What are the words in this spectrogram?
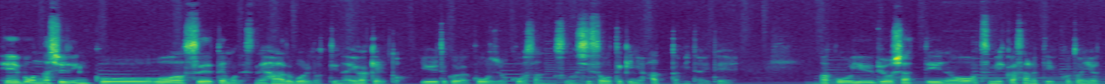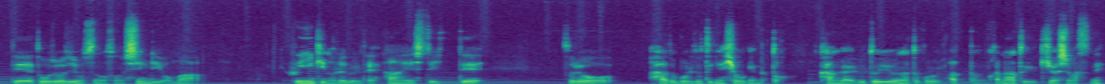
平凡な主人公を据えてもですね、ハードボイルドっていうのは描けるというところが工場高さんのその思想的にはあったみたいで、まあ、こういう描写っていうのを積み重ねていくことによって登場人物のその心理をまあ雰囲気のレベルで反映していってそれをハードボイルド的な表現だと考えるというようなところがあったのかなという気がしますね。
